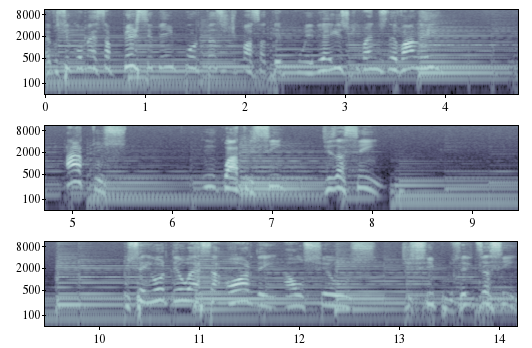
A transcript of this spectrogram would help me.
Aí você começa a perceber a importância de passar tempo com Ele. E é isso que vai nos levar além. Atos 1, 4 e 5 diz assim: o Senhor deu essa ordem aos seus discípulos. Ele diz assim:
